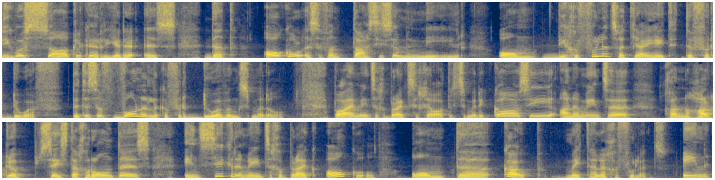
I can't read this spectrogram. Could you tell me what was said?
Die hoofsaaklike rede is dat alkohol is 'n fantastiese manier om die gevoelens wat jy het te verdoof. Dit is 'n wonderlike verdowingsmiddel. Baie mense gebruik psigiatriese medikasie, ander mense gaan hardloop 60 rondes en sekere mense gebruik alkohol om te cope met hulle gevoelens. En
